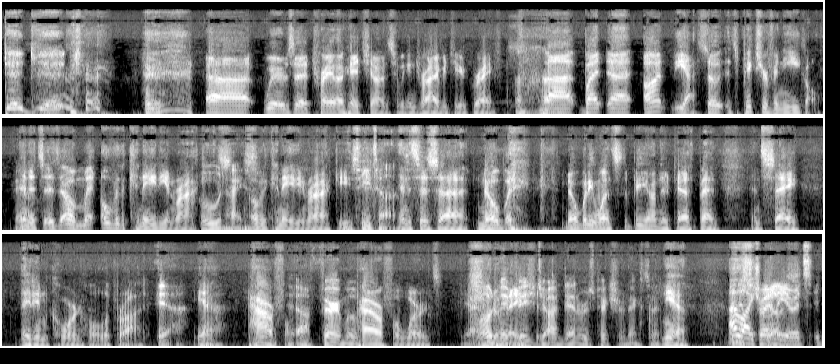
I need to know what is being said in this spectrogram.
dead yet. uh, where's a trailer hitch on so we can drive it to your grave? uh, but uh, on yeah, so it's a picture of an eagle, and it's, it's oh ma- over the Canadian Rockies. Ooh, nice. Over the Canadian Rockies, Tetons. and it says uh, nobody nobody wants to be on their deathbed and say they didn't cornhole abroad. Yeah. Yeah, powerful, Uh, very moving. powerful words. Yeah. Maybe- Maybe John Denver's picture next to it. Yeah, I In like Australia, those. it's it,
